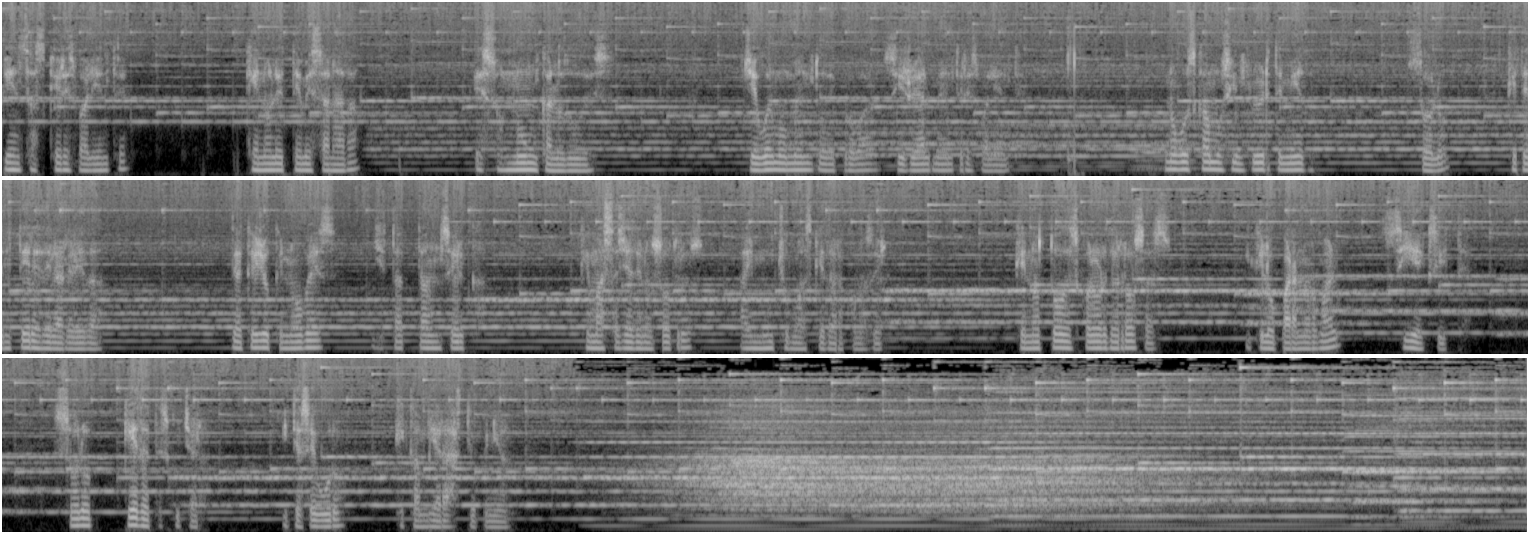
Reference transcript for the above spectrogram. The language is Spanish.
¿Piensas que eres valiente? ¿Que no le temes a nada? Eso nunca lo dudes. Llegó el momento de probar si realmente eres valiente. No buscamos influirte miedo, solo que te enteres de la realidad, de aquello que no ves y está tan cerca, que más allá de nosotros hay mucho más que dar a conocer. Que no todo es color de rosas y que lo paranormal sí existe. Solo quédate a escuchar y te aseguro que cambiarás de opinión.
